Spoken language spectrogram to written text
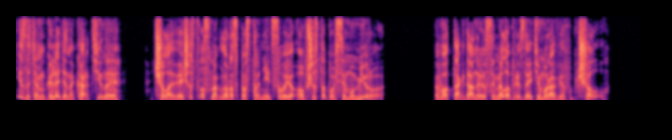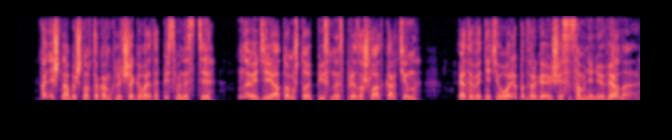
и затем глядя на картины, человечество смогло распространить свое общество по всему миру. Вот тогда оно и сумело превзойти муравьев и пчел. Конечно, обычно в таком ключе говорят о письменности, но идея о том, что письменность произошла от картин, это ведь не теория, подвергающаяся сомнению, верно?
